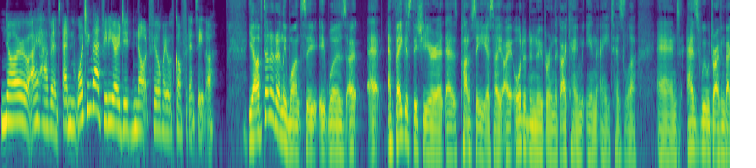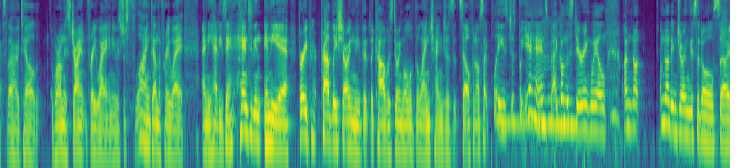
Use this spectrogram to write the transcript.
No, I haven't. And watching that video did not fill me with confidence either. Yeah, I've done it only once. It, it was uh, at, at, Vegas this year as part of CES. I, I, ordered an Uber and the guy came in a Tesla. And as we were driving back to the hotel, we're on this giant freeway and he was just flying down the freeway and he had his hands in, in the air, very pr- proudly showing me that the car was doing all of the lane changes itself. And I was like, please just put your hands back on the steering wheel. I'm not I'm not enjoying this at all. So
